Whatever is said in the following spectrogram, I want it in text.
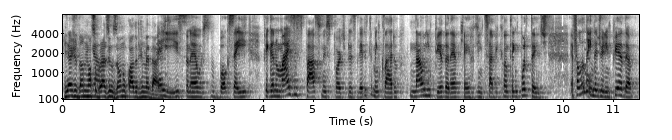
E ajudando o nosso Legal. Brasilzão no quadro de medalhas. É isso, né? O, o boxe aí pegando mais espaço no esporte brasileiro e também, claro, na Olimpíada, né? Porque a gente sabe que quanto é importante. É, falando ainda de Olimpíada,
